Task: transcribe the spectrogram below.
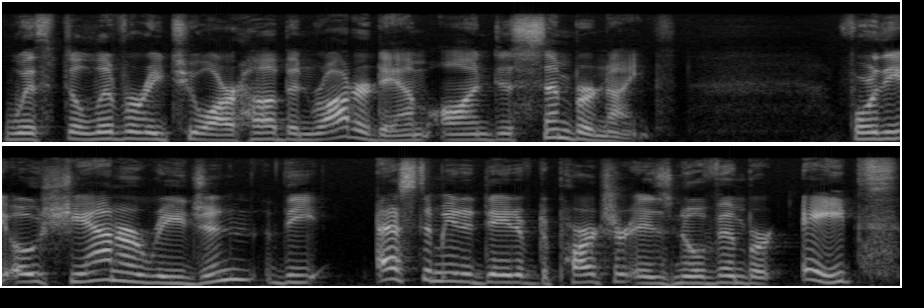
with delivery to our hub in Rotterdam on December 9th. For the Oceania region, the estimated date of departure is November 8th,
